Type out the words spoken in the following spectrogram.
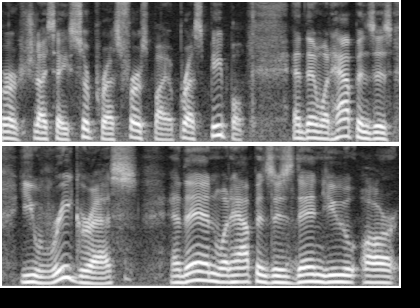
or should I say, suppressed first by oppressed people. And then what happens is you regress. And then what happens is then you are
